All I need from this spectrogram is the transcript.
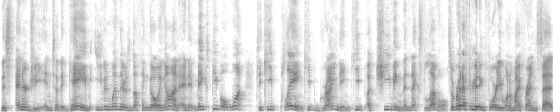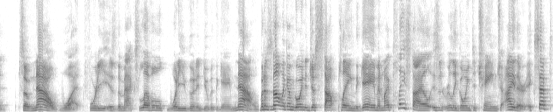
this energy into the game even when there's nothing going on and it makes people want to keep playing, keep grinding, keep achieving the next level. So right after hitting 40, one of my friends said, so now what? 40 is the max level, what are you going to do with the game now? But it's not like I'm going to just stop playing the game and my playstyle isn't really going to change either, except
